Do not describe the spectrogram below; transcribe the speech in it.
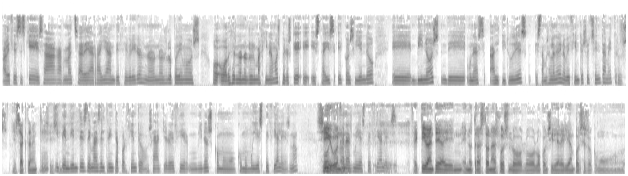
A veces es que esa garnacha de Arrayán, de Cebreros, no nos lo podemos, o, o a veces no nos lo imaginamos, pero es que eh, estáis eh, consiguiendo eh, vinos de unas altitudes, estamos hablando de 980 metros. Exactamente, ¿eh? sí, Y sí. pendientes de más del 30%. O sea, quiero decir, vinos como, como muy especiales, ¿no? Sí, o de bueno, zonas muy especiales. Efectivamente, hay en, en otras zonas pues lo, lo, lo considerarían pues eso como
